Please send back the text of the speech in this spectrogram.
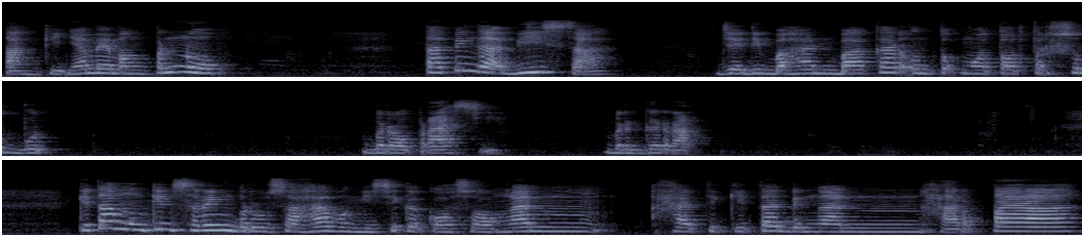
Tangkinya memang penuh, tapi nggak bisa jadi bahan bakar untuk motor tersebut beroperasi, bergerak kita mungkin sering berusaha mengisi kekosongan hati kita dengan harta,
